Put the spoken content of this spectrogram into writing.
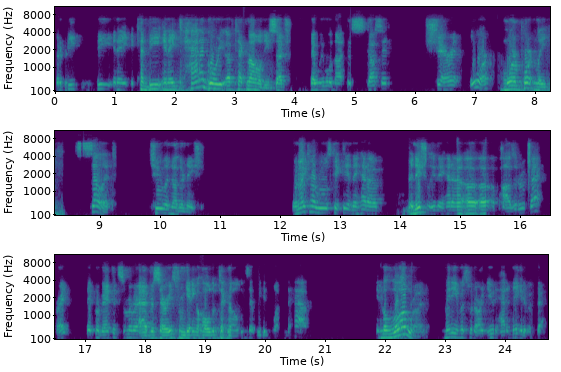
but it, be, be in a, it can be in a category of technology such that we will not discuss it, share it, or more importantly, sell it to another nation. When ITAR rules kicked in, they had a initially they had a, a, a positive effect, right? They prevented some of our adversaries from getting a hold of technologies that we didn't want them to have. In the long run, many of us would argue it had a negative effect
